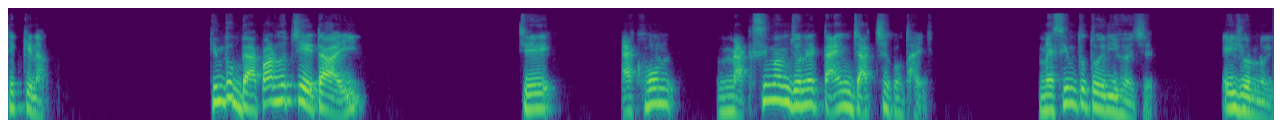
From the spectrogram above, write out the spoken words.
ঠিক কিনা? কিন্তু ব্যাপার হচ্ছে এটাই যে এখন ম্যাক্সিমাম জনের টাইম যাচ্ছে কোথায়? মেশিন তো তৈরি হয়েছে, এই জন্যই।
